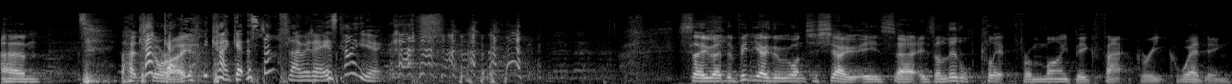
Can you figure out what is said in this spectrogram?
Um, that's Can't get- You can't get the staff nowadays, can you? So, uh, the video that we want to show is, uh, is a little clip from My Big Fat Greek Wedding.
